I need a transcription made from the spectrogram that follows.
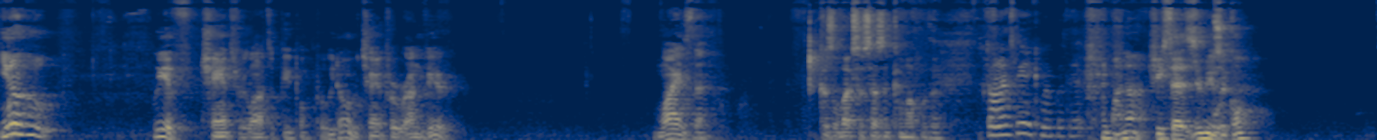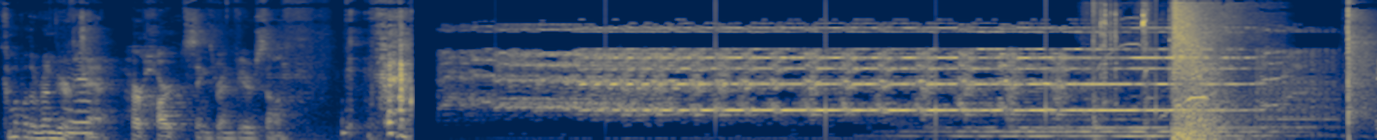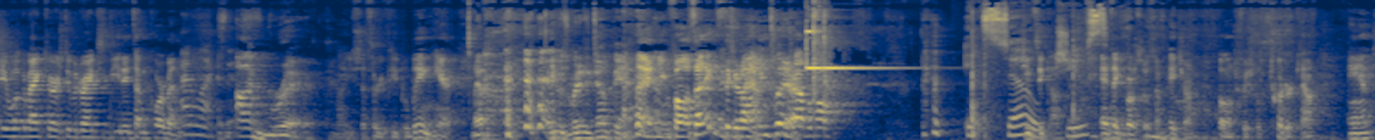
You know who? We have chants for lots of people, but we don't have a chant for Ranveer. Why is that? Because Alexis hasn't come up with it. Don't ask me to come up with it. Why not? She says You're musical. Come up with a Ranveer Yeah. chant. her heart sings Ranveer's song. welcome back to our Stupid Ranks Indeed. I'm Korbin. I'm Alexis. I'm Ray. I'm not used to three people being here. Yep. he was ready to jump in. and you can follow us on Instagram and Twitter. Twitter. It's so Juicy juicy. And thank you for us on Patreon, follow our official Twitter account. And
